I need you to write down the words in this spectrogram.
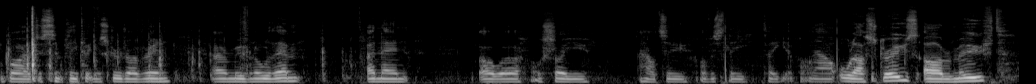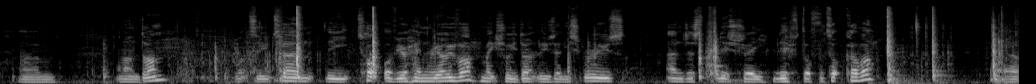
by just simply putting your screwdriver in and removing all of them. And then I'll, uh, I'll show you how to obviously take it apart. Now all our screws are removed um, and undone. You want to turn the top of your Henry over, make sure you don't lose any screws and just literally lift off the top cover. Uh,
